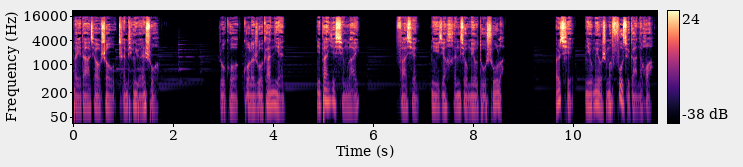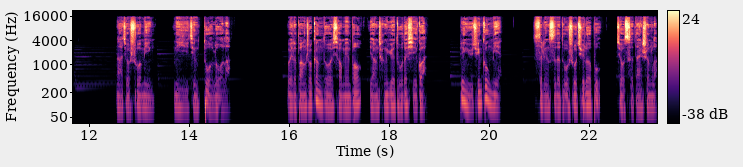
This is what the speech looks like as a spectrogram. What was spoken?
北大教授陈平原说：“如果过了若干年，你半夜醒来，发现你已经很久没有读书了。”而且你又没有什么负罪感的话，那就说明你已经堕落了。为了帮助更多小面包养成阅读的习惯，并与君共勉，四零四的读书俱乐部就此诞生了。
